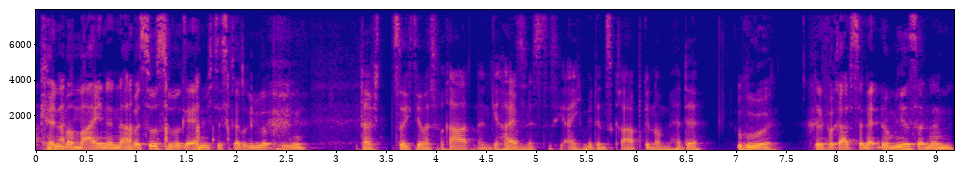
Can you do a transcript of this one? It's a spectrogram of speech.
könnte man meinen. Aber so souverän, wie ich das gerade rüberbringen. Darf ich, soll ich dir was verraten? Ein Geheimnis, das ich eigentlich mit ins Grab genommen hätte. Uh, dann verratst du nicht nur mir, sondern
